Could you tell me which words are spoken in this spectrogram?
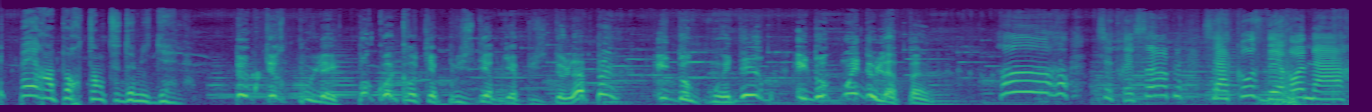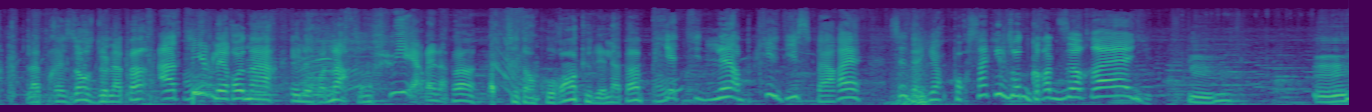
hyper importante de Miguel. Docteur Poulet, pourquoi quand il y a plus d'herbe, il y a plus de lapins Et donc moins d'herbe, et donc moins de lapins? Oh, c'est très simple, c'est à cause des renards. La présence de lapins attire les renards et les renards font fuir les lapins. C'est en courant que les lapins piétinent l'herbe qui disparaît. C'est d'ailleurs pour ça qu'ils ont de grandes oreilles. Euh, euh,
